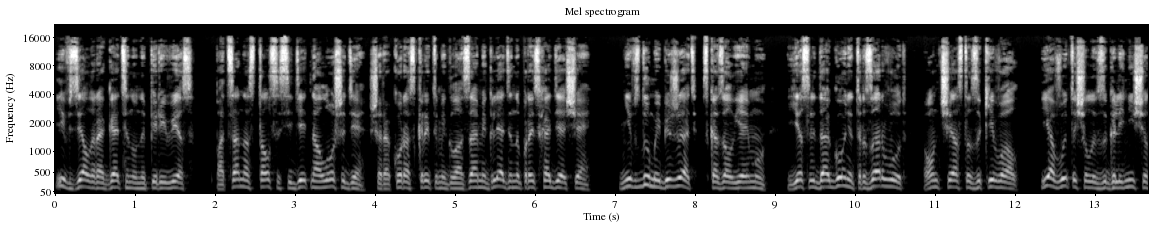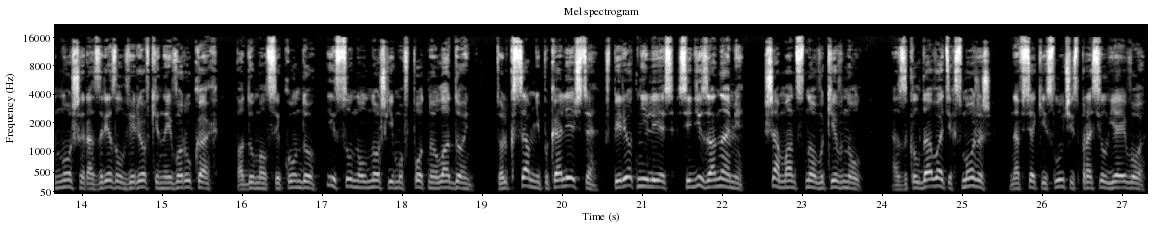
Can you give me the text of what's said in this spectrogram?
и взял рогатину наперевес. Пацан остался сидеть на лошади, широко раскрытыми глазами, глядя на происходящее. «Не вздумай бежать», – сказал я ему. «Если догонят, разорвут». Он часто закивал. Я вытащил из-за голенища нож и разрезал веревки на его руках, подумал секунду и сунул нож ему в потную ладонь. «Только сам не покалечься, вперед не лезь, сиди за нами!» Шаман снова кивнул. «А заколдовать их сможешь?» На всякий случай спросил я его.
